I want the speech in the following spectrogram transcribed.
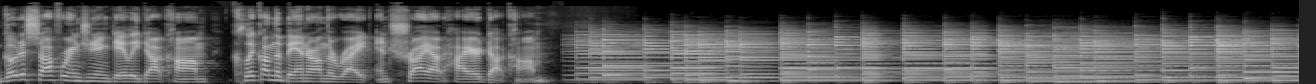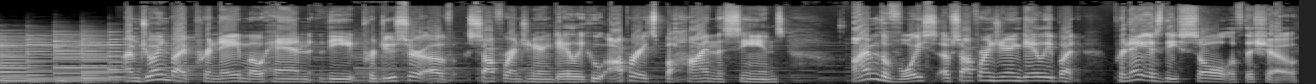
Go to softwareengineeringdaily.com, click on the banner on the right, and try out hired.com. I'm joined by Pranay Mohan, the producer of Software Engineering Daily, who operates behind the scenes. I'm the voice of Software Engineering Daily, but Pranay is the soul of the show,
